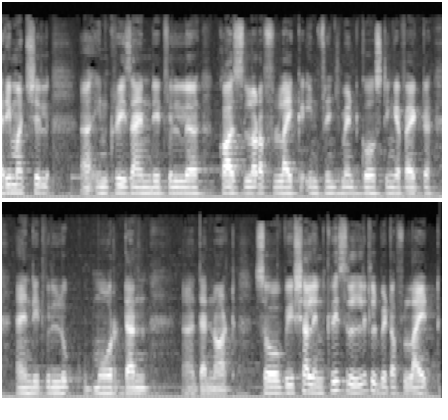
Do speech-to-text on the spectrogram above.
very much uh, increase and it will uh, cause a lot of like infringement ghosting effect and it will look more done uh, than not. So we shall increase a little bit of light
